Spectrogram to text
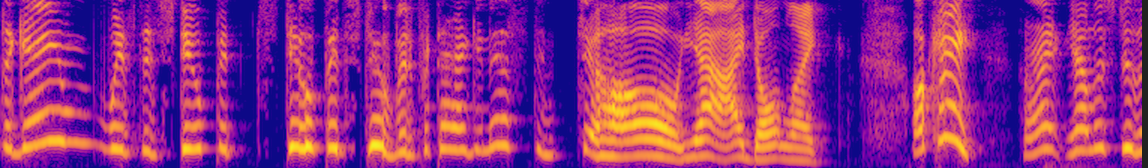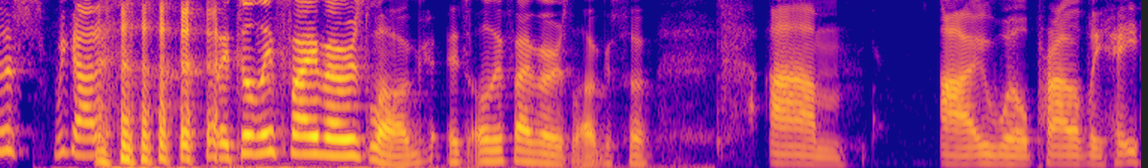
the game with the stupid, stupid, stupid protagonist? Oh, yeah, I don't like. Okay, all right, yeah, let's do this. We got it. It's only five hours long. It's only five hours long. So um, I will probably hate.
